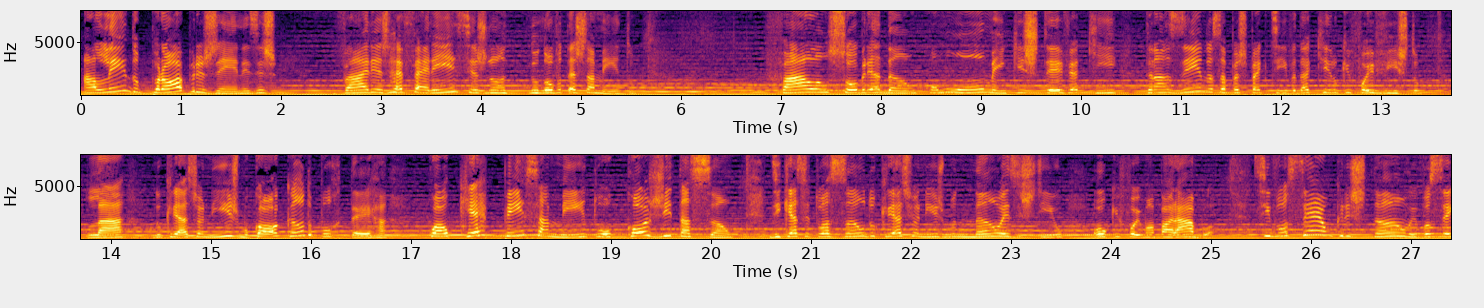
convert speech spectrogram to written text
além do próprio Gênesis, várias referências no, no Novo Testamento falam sobre Adão como um homem que esteve aqui trazendo essa perspectiva daquilo que foi visto lá no criacionismo, colocando por terra qualquer pensamento ou cogitação de que a situação do criacionismo não existiu ou que foi uma parábola. Se você é um cristão e você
